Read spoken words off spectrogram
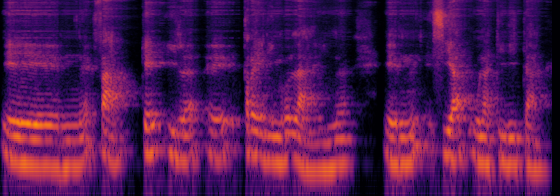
eh, fa che il eh, trading online eh, sia un'attività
